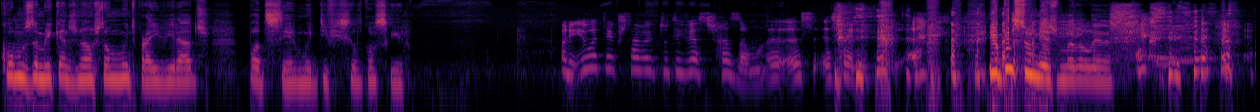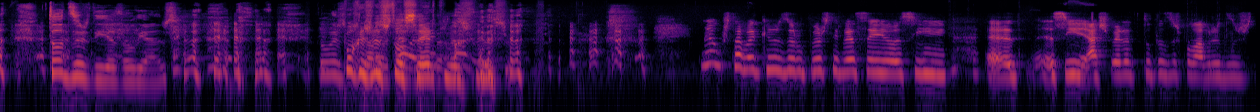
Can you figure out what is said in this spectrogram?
como os americanos não estão muito para aí virados, pode ser muito difícil de conseguir. Olha, eu até gostava que tu tivesses razão, a, a, a sério. eu penso mesmo, Madalena. Todos os dias, aliás. Poucas vezes estou certo, mas. Não, gostava que os europeus estivessem assim, eh, assim à espera de todas as palavras dos,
